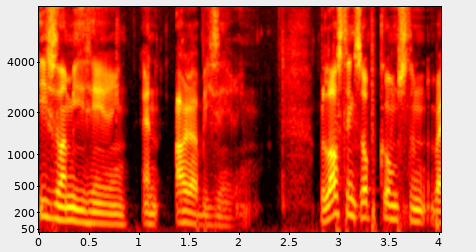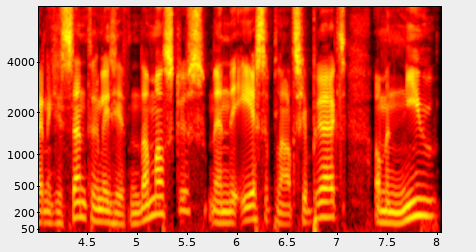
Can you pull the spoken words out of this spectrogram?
islamisering en Arabisering. Belastingsopkomsten werden gecentraliseerd in Damascus en in de eerste plaats gebruikt om een nieuw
